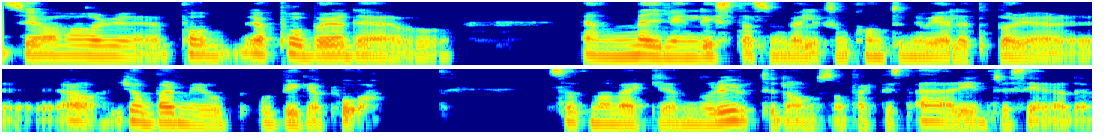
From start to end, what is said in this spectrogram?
Så jag, har, eh, på, jag påbörjade en mejlinlista som jag liksom kontinuerligt börjar, eh, ja, jobbar med att bygga på. Så att man verkligen når ut till de som faktiskt är intresserade.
